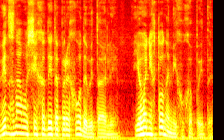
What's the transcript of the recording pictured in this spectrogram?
Він знав усі ходи та переходи в Італії. Його ніхто не міг ухопити.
